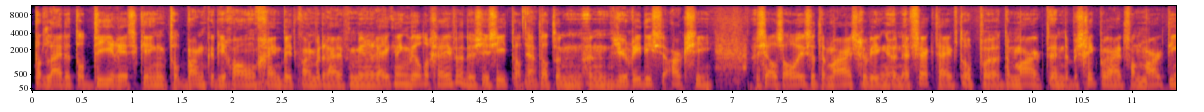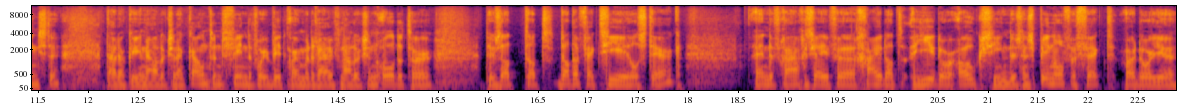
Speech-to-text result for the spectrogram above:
Dat leidde tot de-risking, tot banken die gewoon geen bitcoinbedrijven meer een rekening wilden geven. Dus je ziet dat, dat een, een, juridische actie, zelfs al is het een waarschuwing, een effect heeft op uh, de markt en de beschikbaarheid van marktdiensten. Daardoor kun je nauwelijks een accountant vinden voor je bitcoinbedrijf, nauwelijks een auditor. Dus dat, dat, dat effect zie je heel sterk. En de vraag is even, ga je dat hierdoor ook zien? Dus een spin-off effect, waardoor je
